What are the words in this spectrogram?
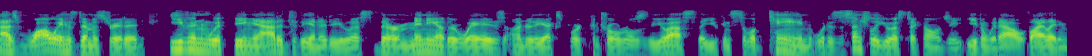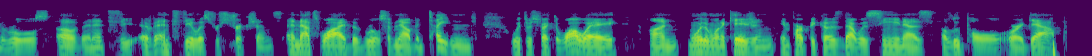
as Huawei has demonstrated, even with being added to the entity list, there are many other ways under the export control rules of the US that you can still obtain what is essentially US technology even without violating the rules of an entity of entity list restrictions. And that's why the rules have now been tightened with respect to Huawei on more than one occasion, in part because that was seen as a loophole or a gap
